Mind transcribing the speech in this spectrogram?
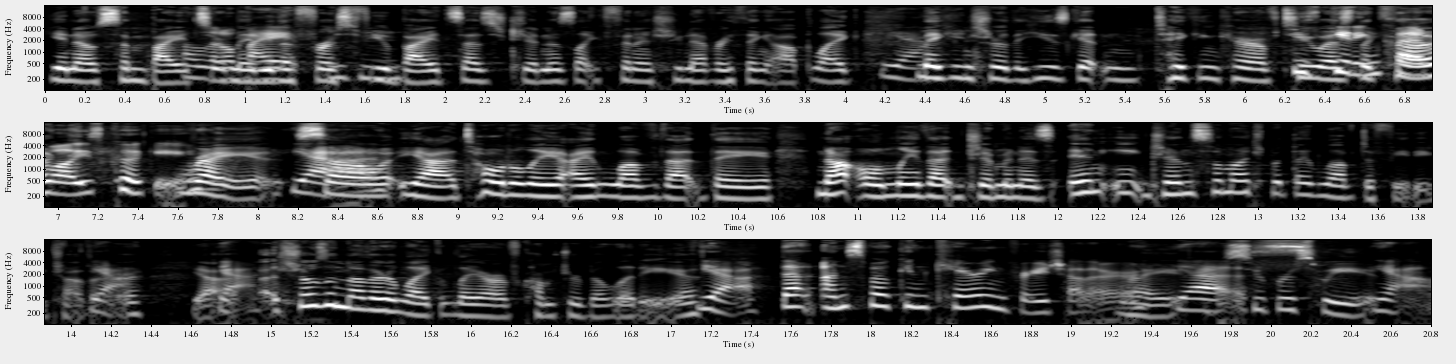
you know, some bites or maybe the bite. 1st few bites as Jin is like finishing everything up, like Yeah. making sure that he's getting taken care of too He's as getting the cook. while he's cooking. Right. Yeah. So yeah, totally. I love that they not only that Jimin is in Eat Jin so much, but they love to feed each other. Yeah. Yeah. Yeah. It shows another like layer of comfortability. Yeah, that unspoken for each other. Right. Yes. Super sweet. Yeah.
